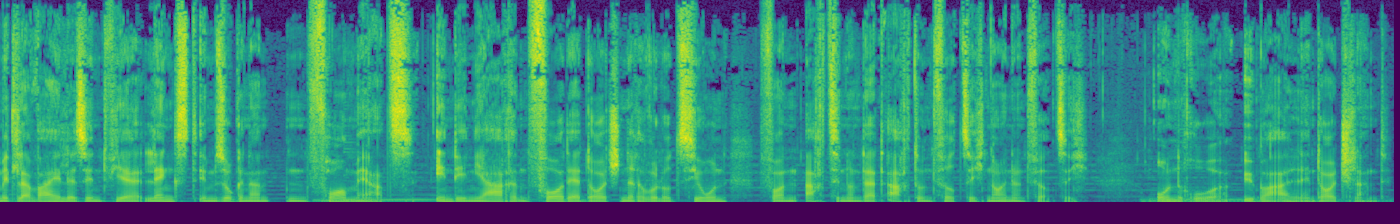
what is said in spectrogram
Mittlerweile sind wir längst im sogenannten Vormärz, in den Jahren vor der deutschen Revolution von 1848-49. Unruhe überall in Deutschland.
